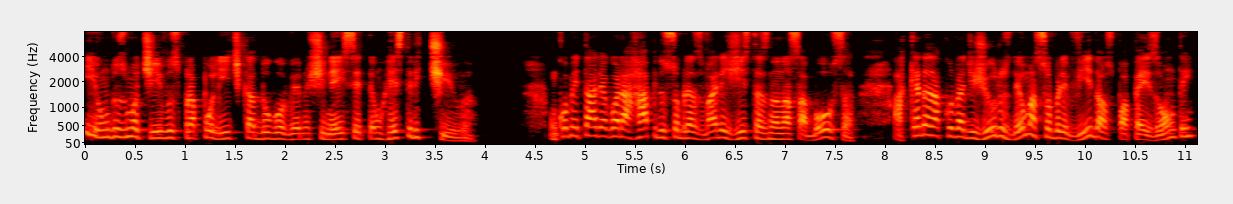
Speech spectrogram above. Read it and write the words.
e um dos motivos para a política do governo chinês ser tão restritiva. Um comentário agora rápido sobre as varejistas na nossa bolsa. A queda da curva de juros deu uma sobrevida aos papéis ontem,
